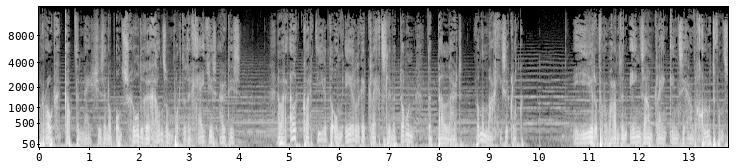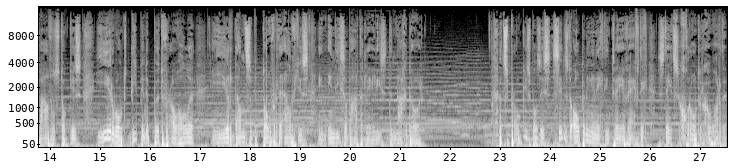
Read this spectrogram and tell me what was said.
roodgekapte meisjes en op onschuldige ganzenbordende geitjes uit is. En waar elk kwartier de oneerlijke klechtslimme toon de bel luidt van de magische klok. Hier verwarmt een eenzaam klein kind zich aan de gloed van zwavelstokjes. Hier woont diep in de put vrouw Holle. Hier dansen betoverde elfjes in Indische waterlelies de nacht door. Het Sprookjesbos is sinds de opening in 1952 steeds groter geworden.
